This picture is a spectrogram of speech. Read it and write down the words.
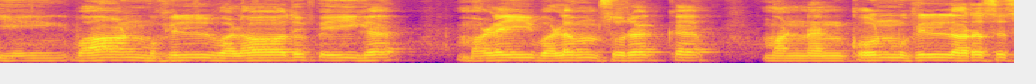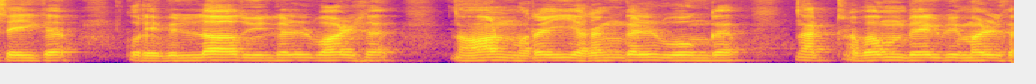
ஏ வான்முகில் வளாது பெய்க மழை வளம் சுரக்க மன்னன் கோன்முகில் அரசு செய்க குறைவில்லாதுயிர்கள் வாழ்க நான் மறை அறங்கள் ஓங்க நற்றபம் வேள்வி மல்க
